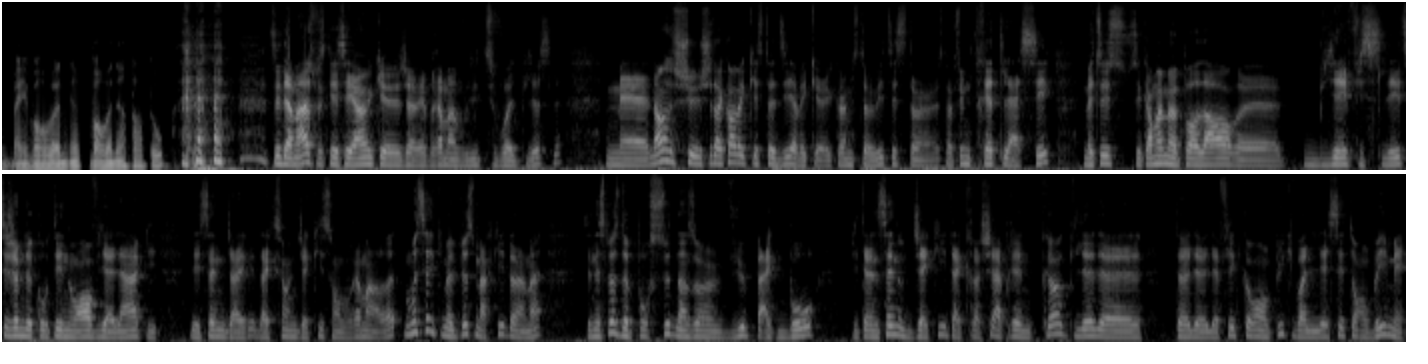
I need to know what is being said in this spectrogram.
ben il va revenir, va tantôt. c'est dommage parce que c'est un que j'aurais vraiment voulu que tu vois le plus. Là. Mais non, je, suis d'accord avec ce que tu as dit avec euh, Crime Story. C'est un, un, film très classique, mais c'est quand même un polar euh, bien ficelé. J'aime le côté noir, violent, puis les scènes d'action de Jackie sont vraiment hot. Moi, celle qui m'a le plus marqué, étonnamment, c'est une espèce de poursuite dans un vieux paquebot. Puis t'as une scène où Jackie est accroché après une corde, puis là, le, t'as le, flic corrompu qui va le laisser tomber, mais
